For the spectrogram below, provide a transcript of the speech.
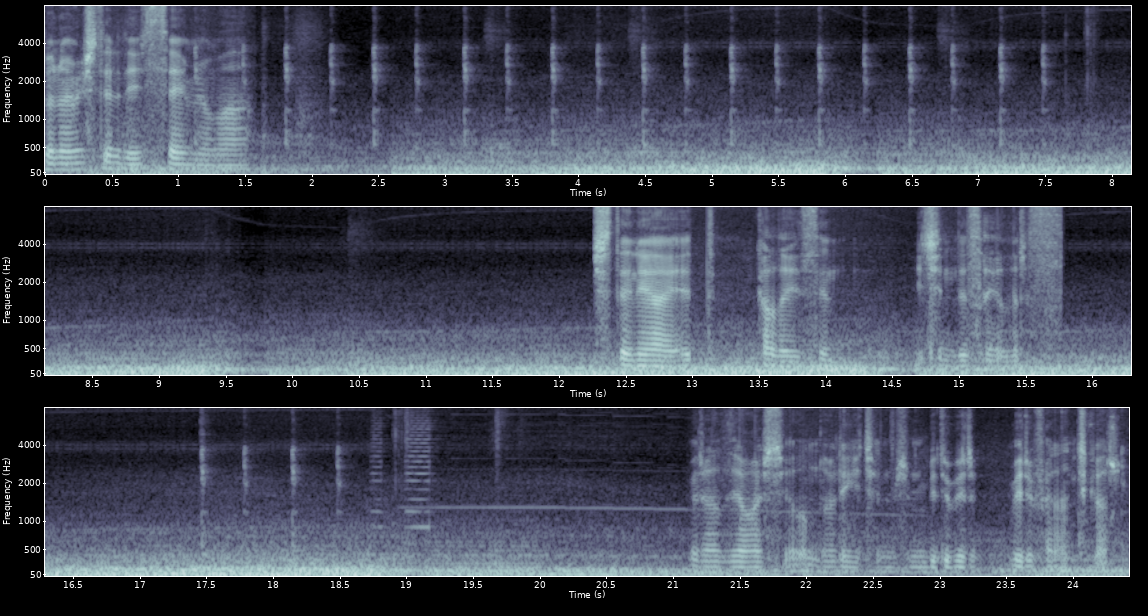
Dönemişleri de hiç sevmiyorum ha. İşte nihayet Kalais'in içinde sayılırız. Biraz yavaşlayalım da öyle geçelim. Şimdi biri biri, biri falan çıkar.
